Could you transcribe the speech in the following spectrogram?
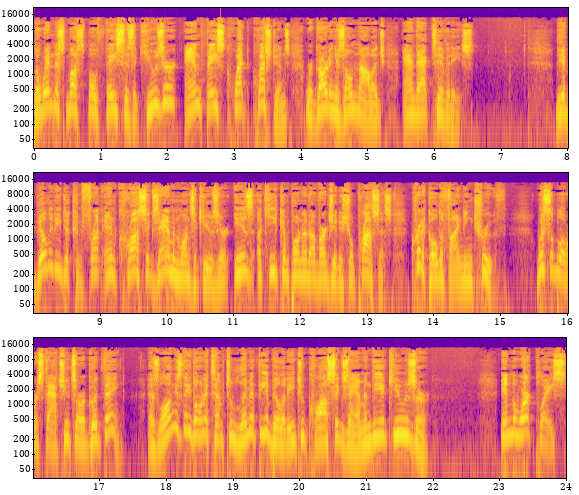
The witness must both face his accuser and face questions regarding his own knowledge and activities. The ability to confront and cross-examine one's accuser is a key component of our judicial process, critical to finding truth. Whistleblower statutes are a good thing, as long as they don't attempt to limit the ability to cross-examine the accuser. In the workplace,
